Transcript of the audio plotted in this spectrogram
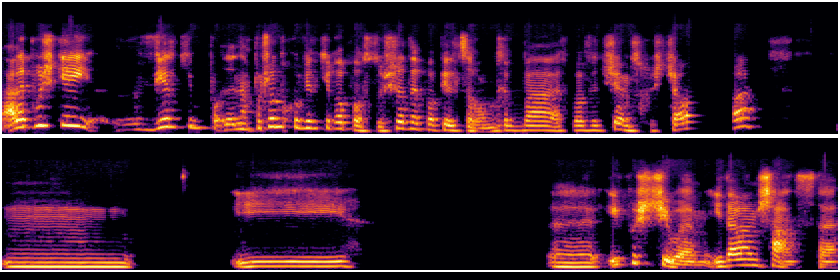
Ale później w wielkim, na początku Wielkiego Postu, środę popielcową, chyba, chyba wróciłem z kościoła, I, e, I puściłem i dałem szansę.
